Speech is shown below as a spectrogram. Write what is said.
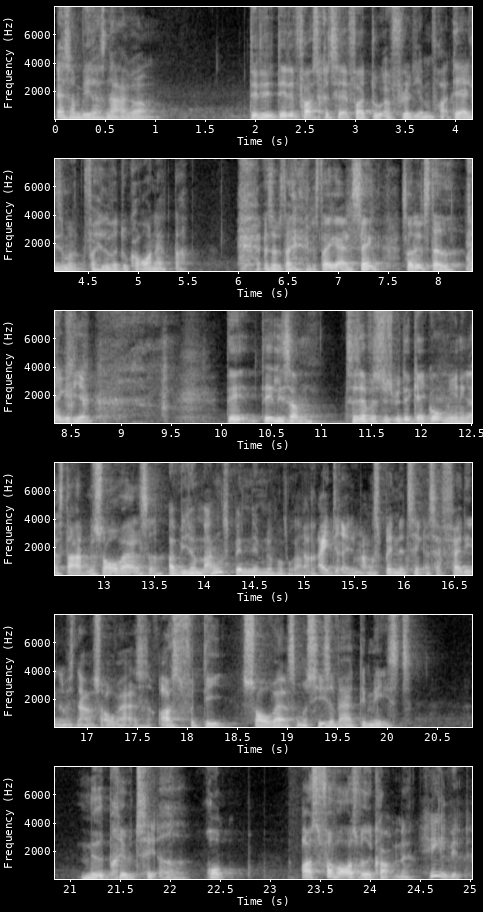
altså som vi har snakket om, det, er det, det er det første kriterie for, at du er flyttet hjemmefra. Det er ligesom, at for helvede, du kan overnatte dig. altså, hvis der, hvis der ikke er en seng, så er det et sted, der ikke et hjem. Det, det er ligesom, så derfor synes vi, det gav god mening at starte med soveværelset. Og vi har mange spændende emner på Der programmet. er rigtig, rigtig mange spændende ting at tage fat i, når vi snakker soveværelse. Også fordi soveværelset må sige at være det mest nedprioriterede rum. Også for vores vedkommende. Helt vildt.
